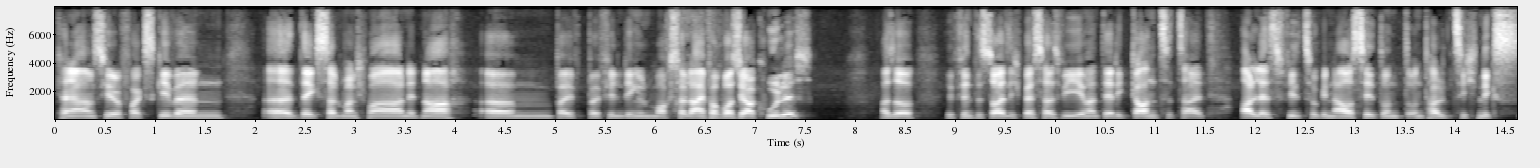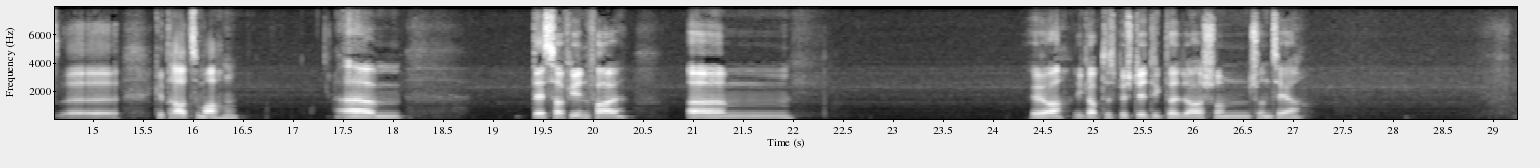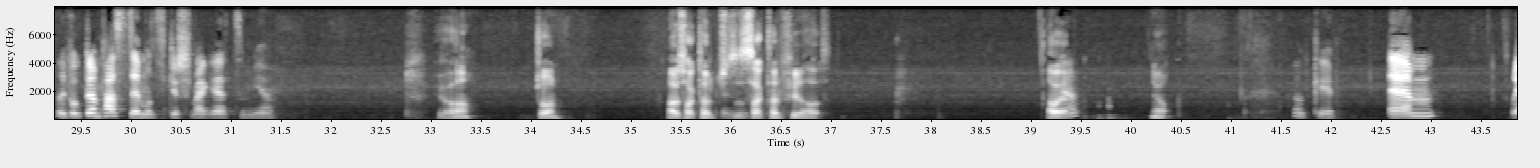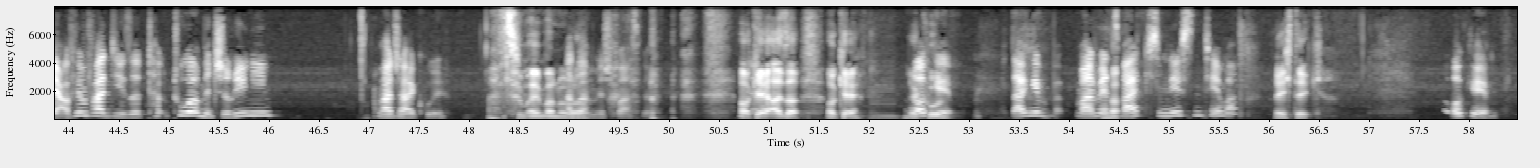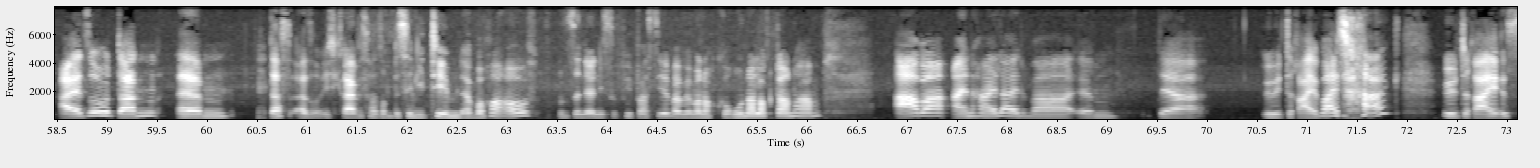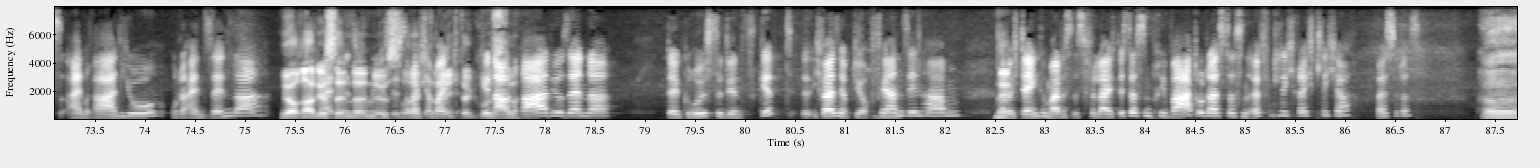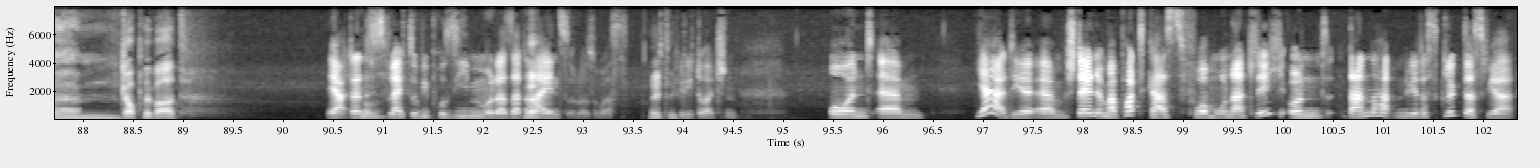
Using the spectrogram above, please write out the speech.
keine Ahnung, Zero Fucks Given, äh, denkst halt manchmal nicht nach ähm, bei, bei vielen Dingen und machst halt einfach, was ja cool ist. Also ich finde es deutlich besser als wie jemand, der die ganze Zeit alles viel zu genau sieht und, und halt sich nichts äh, getraut zu machen. Ähm, das auf jeden Fall. Ähm, ja, ich glaube, das bestätigt er da schon, schon sehr. Also guck, dann passt der Musikgeschmack eher zu mir. Ja, schon. Aber es sagt halt, es sagt halt viel aus. Aber ja. Ja. Okay. Ähm, ja, auf jeden Fall diese Tour mit Cherini war total cool. Zum einmal, oder? Also hat mir Spaß gemacht. okay, ja. also, okay. Ja, okay. Cool. Dann gehen, wir jetzt weiter zum nächsten Thema. Richtig. Okay, also dann, ähm, das, also ich greife jetzt mal so ein bisschen die Themen der Woche auf. Es sind ja nicht so viel passiert, weil wir immer noch Corona-Lockdown haben. Aber ein Highlight war ähm, der Ö3-Beitrag. Ö3 ist ein Radio oder ein Sender. Ja, Radiosender in Österreich, Österreich aber eigentlich der größte. Genau, ein Radiosender, der größte, den es gibt. Ich weiß nicht, ob die auch Fernsehen haben, nee. aber ich denke mal, das ist vielleicht, ist das ein Privat oder ist das ein öffentlich-rechtlicher? Weißt du das? Ähm, glaub privat. Ja, dann ist es vielleicht so wie Pro7 oder Sat1 ja. oder sowas. Richtig. Für die Deutschen. Und ähm, ja, die ähm, stellen immer Podcasts vor monatlich und dann hatten wir das Glück, dass wir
